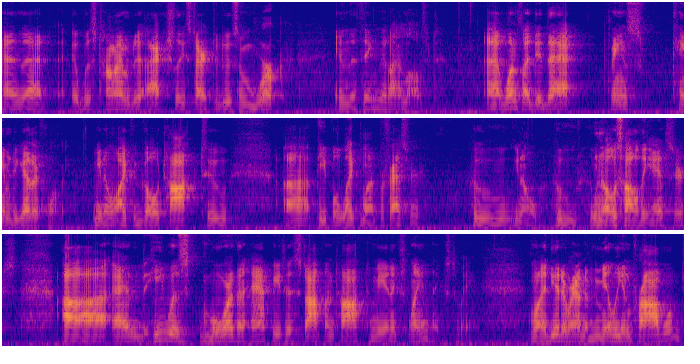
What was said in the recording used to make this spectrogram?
and that it was time to actually start to do some work in the thing that I loved. Uh, once I did that, things came together for me. You know, I could go talk to uh, people like my professor, who you know, who who knows all the answers, uh, and he was more than happy to stop and talk to me and explain things to me. When I did around a million problems,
